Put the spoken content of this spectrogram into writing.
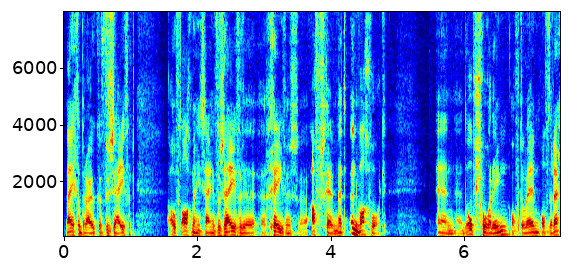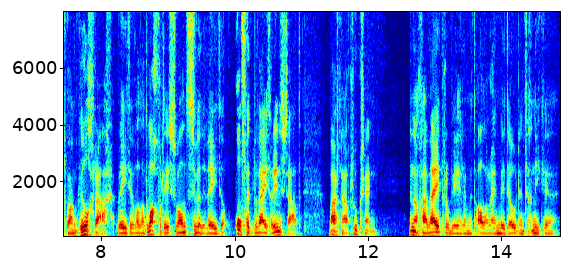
Wij gebruiken vercijferd. Over het algemeen zijn vercijferde gegevens afgeschermd met een wachtwoord. En de opsporing, of het OM of de rechtbank, wil graag weten wat het wachtwoord is, want ze willen weten of het bewijs erin staat waar ze naar op zoek zijn. En dan gaan wij proberen met allerlei methoden en technieken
